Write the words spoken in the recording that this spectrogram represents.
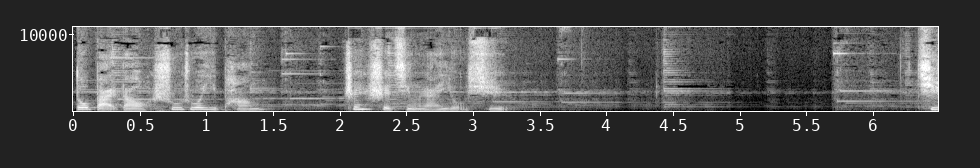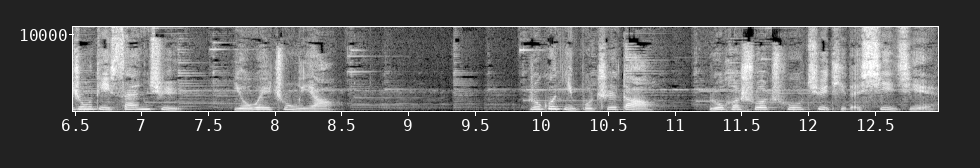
都摆到书桌一旁，真是井然有序。其中第三句尤为重要。如果你不知道如何说出具体的细节，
